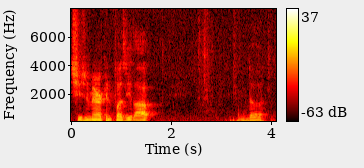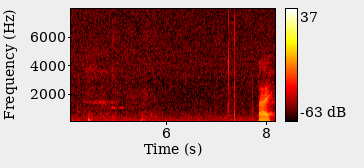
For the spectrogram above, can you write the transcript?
She's an American Fuzzy Lop. And uh Bye.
